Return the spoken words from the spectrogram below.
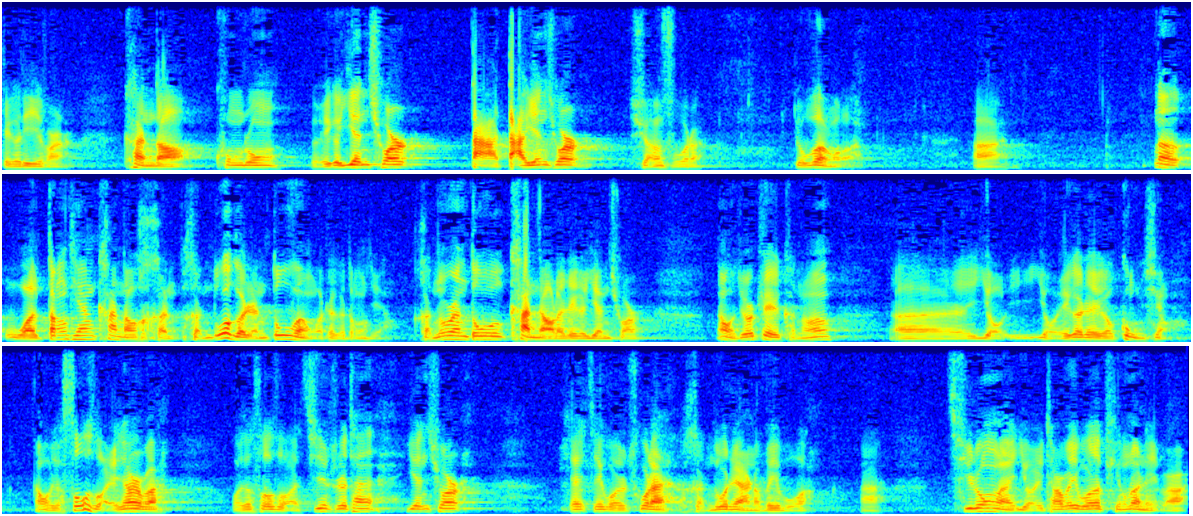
这个地方，看到空中有一个烟圈儿，大大烟圈儿悬浮着，就问我，啊。那我当天看到很很多个人都问我这个东西，很多人都看到了这个烟圈儿，那我觉得这可能呃有有一个这个共性，那我就搜索一下吧，我就搜索金石滩烟圈儿，哎，结果出来很多这样的微博啊，其中呢有一条微博的评论里边，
